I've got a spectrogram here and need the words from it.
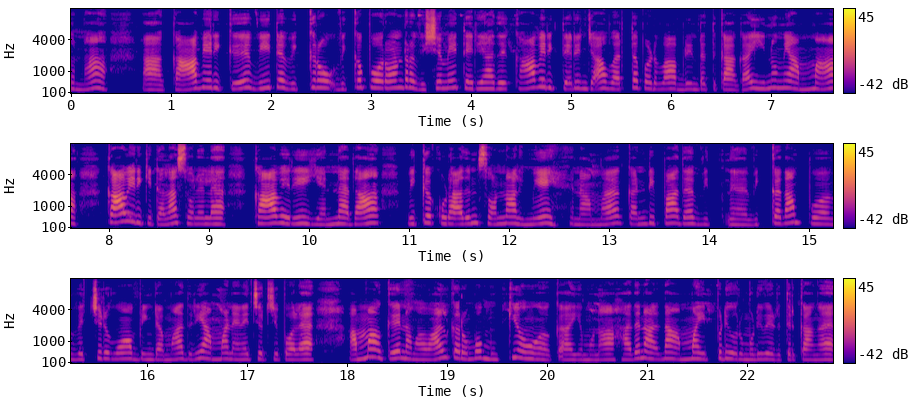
சொன்னா? காவேரிக்கு வீட்டை விற்கிறோம் விற்க போகிறோன்ற விஷயமே தெரியாது. காவேரிக்கு தெரிஞ்சால் வருத்தப்படுவா அப்படின்றதுக்காக இன்னுமே அம்மா காவேரி கிட்டலாம் சொல்லலை. காவேரி என்ன தான் விற்கக்கூடாதுன்னு சொன்னாலுமே நம்ம கண்டிப்பாக அதை வித் விற்க தான் போ வச்சிடுவோம். அப்படின்ற மாதிரி அம்மா நினச்சிருச்சு போல். அம்மாவுக்கு நம்ம வாழ்க்கை ரொம்ப முக்கியம் க- யமுனா. அதனால தான் அம்மா இப்படி ஒரு முடிவு எடுத்திருக்காங்க.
